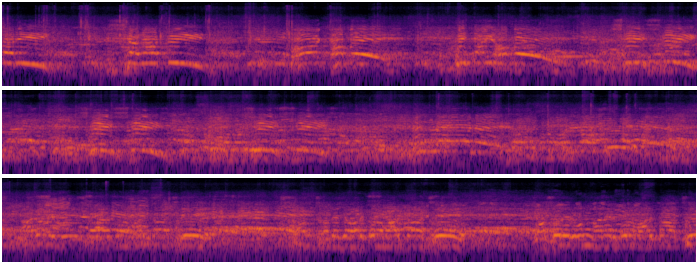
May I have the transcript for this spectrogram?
তারিখ সারাদিন ভোট হবে বিদায় হবে শ্রী শ্রী শ্রী শ্রী শ্রী শ্রী উন্নয়নে সংসদে যাওয়ার কোন মার্কা আছে। যশোরের উন্নয়নের কোন মার্কা আছে?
